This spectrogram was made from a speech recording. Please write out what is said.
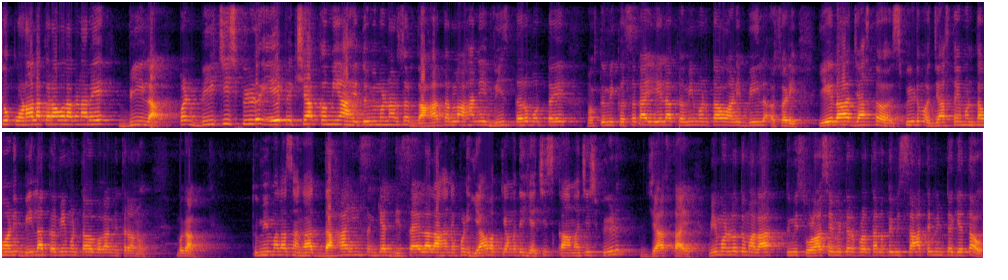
तो कोणाला करावं लागणार आहे? बी ला पण बी ची स्पीड ए पेक्षा कमी आहे. तुम्ही म्हणणार सर दहा तर लहान आहे वीस तर मोठं आहे. मग तुम्ही कसं काय येला कमी म्हणताव आणि बी ला सॉरी ए ला जास्त स्पीड जास्त म्हणताव आणि बी ला कमी म्हणताव बघा मित्रांनो. बघा तुम्ही मला सांगा दहा ही संख्या दिसायला लहान आहे पण या वाक्यामध्ये याची कामाची स्पीड जास्त आहे. मी म्हणलो तुम्हाला तुम्ही सोळाशे मीटर पळताना तुम्ही सात मिनिटं घेताव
